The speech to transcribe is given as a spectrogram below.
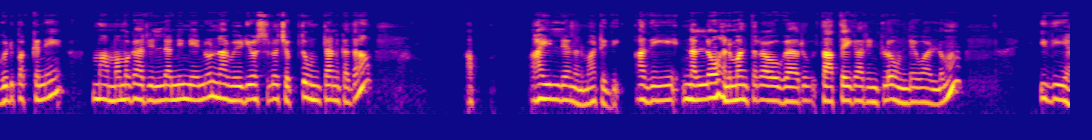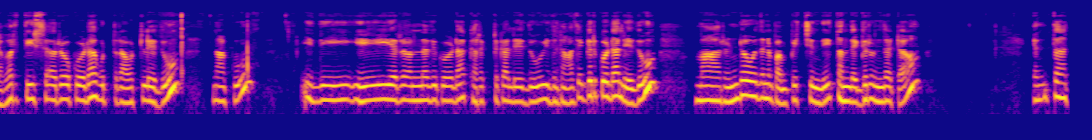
గుడి పక్కనే మా అమ్మమ్మ గారి ఇల్లు నేను నా వీడియోస్లో చెప్తూ ఉంటాను కదా. ఆ ఇల్లేనమాట ఇది. అది నల్లో హనుమంతరావు గారు తాతయ్య గారి ఇంట్లో ఉండేవాళ్ళం. ఇది ఎవరు తీశారో కూడా గుర్తు రావట్లేదు. నాకు ఇది ఏ ఇయర్ అన్నది కూడా కరెక్ట్గా లేదు. ఇది నా దగ్గర కూడా లేదు. మా రెండవదిన పంపించింది. తన దగ్గర ఉందట. ఎంత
